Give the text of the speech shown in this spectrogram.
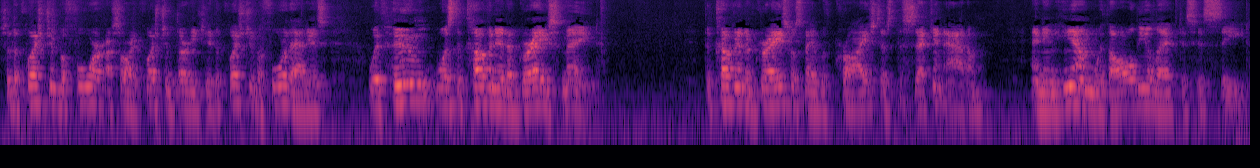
So the question before, uh, sorry, question 32, the question before that is, with whom was the covenant of grace made? The covenant of grace was made with Christ as the second Adam, and in him with all the elect as his seed.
